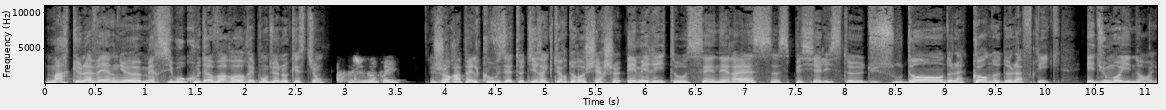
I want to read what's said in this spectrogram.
Marc Lavergne, merci beaucoup d'avoir répondu à nos questions. Je vous en prie. Je rappelle que vous êtes directeur de recherche émérite au CNRS, spécialiste du Soudan, de la Corne de l'Afrique et du Moyen-Orient.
